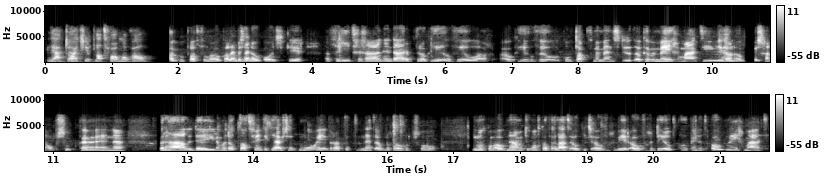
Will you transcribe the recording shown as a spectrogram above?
Ja, toen Ja. had je je platform ook al. Ik mijn platform ook al. En we zijn ook ooit eens een keer uh, failliet gegaan. En daar heb ik toen ook heel veel, uh, ook heel veel contact met mensen die dat ook hebben meegemaakt. Die je Ja. dan ook eens gaan opzoeken en uh, verhalen delen. Maar dat, dat vind ik juist het mooie. Daar had ik het net ook nog over op school. Iemand kwam ook naar me toe, want ik had er laatst ook iets over, weer over gedeeld. Oh, heb je dat ook meegemaakt?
